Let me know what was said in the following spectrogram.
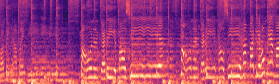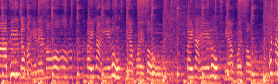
ว่าเมียไม่มีเมานั้นก็รีบเมาซีเมานั้นก็รีบเมาซีห้ามบัดเดียวเมียมาพี่จะไม่ได้เมาไปไหนลูกเมียคอยเฝ้าไปไหนลูกเมียคอยเฝ้าคนไหน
